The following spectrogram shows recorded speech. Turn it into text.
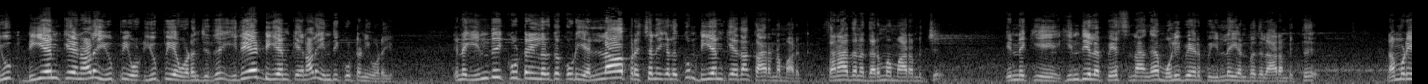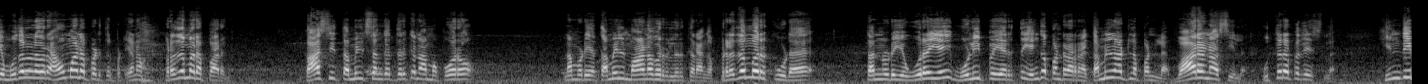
யூ டிஎம்கேனால யூபி யூபிஏ உடைஞ்சது. இதே டிஎம்கேனால இந்தி கூட்டணி உடையும். இன்னைக்கு இந்தி கூட்டணியில் இருக்கக்கூடிய எல்லா பிரச்சனைகளுக்கும் டிஎம்கே தான் காரணமாக இருக்குது சனாதன தர்மம் ஆரம்பித்து இன்னைக்கு ஹிந்தியில் பேசினாங்க மொழிபெயர்ப்பு இல்லை என்பதில் ஆரம்பித்து நம்முடைய முதல்வர் அவமானப்படுத்தப்பட்டு ஏன்னா பிரதமரை பாருங்கள் காசி தமிழ் சங்கத்திற்கு நாம் போகிறோம் நம்முடைய தமிழ் மாணவர்கள் இருக்கிறாங்க. பிரதமர் கூட தன்னுடைய உரையை மொழிபெயர்த்து எங்கே பண்றாரு தமிழ்நாட்டில் பண்ணல வாரணாசியில் உத்தரப்பிரதேசில் ஹிந்தி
